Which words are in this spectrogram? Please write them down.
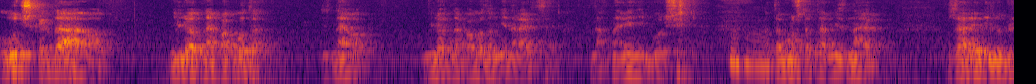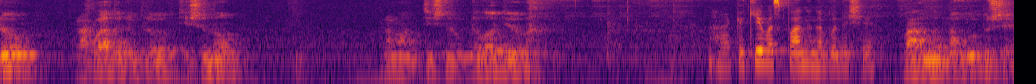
лучше, когда вот нелетная погода, не знаю, вот нелетная погода мне нравится, вдохновение больше. Потому что там, не знаю, жары не люблю, прохладу люблю, тишину, романтичную мелодию. Ага. Какие у вас планы на будущее? Планы на будущее?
